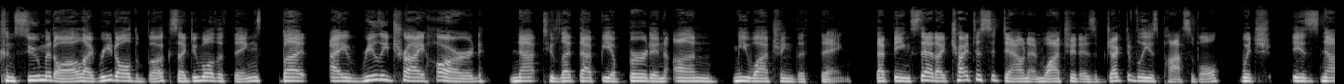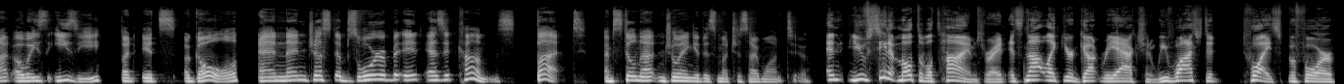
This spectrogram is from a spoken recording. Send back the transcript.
consume it all. I read all the books. I do all the things, but I really try hard not to let that be a burden on me watching the thing. That being said, I try to sit down and watch it as objectively as possible, which is not always easy, but it's a goal, and then just absorb it as it comes. But I'm still not enjoying it as much as I want to. And you've seen it multiple times, right? It's not like your gut reaction. We've watched it twice before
